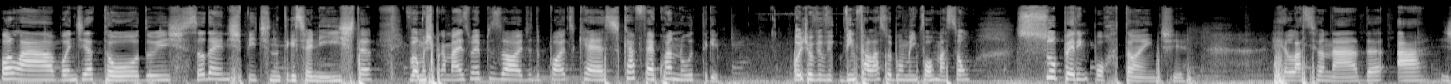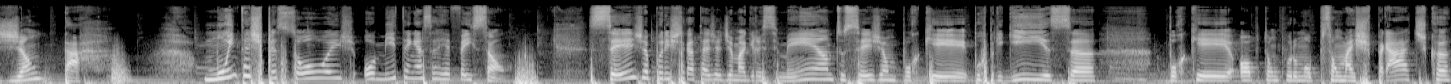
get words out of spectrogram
Olá, bom dia a todos. Sou Daiane Spitz, nutricionista. Vamos para mais um episódio do podcast Café com a Nutri. Hoje eu vim falar sobre uma informação super importante relacionada a jantar. Muitas pessoas omitem essa refeição. Seja por estratégia de emagrecimento, sejam porque por preguiça, porque optam por uma opção mais prática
